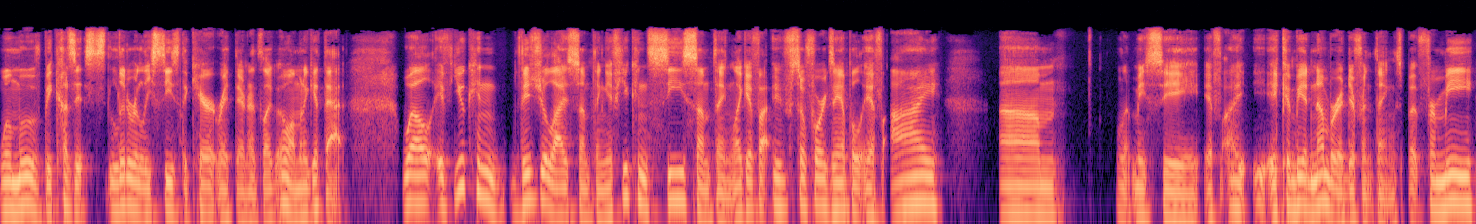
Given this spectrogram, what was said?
will move because it literally sees the carrot right there, and it's like, oh, I'm going to get that. Well, if you can visualize something, if you can see something, like if, I, if so, for example, if I, um, let me see if i it can be a number of different things but for me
